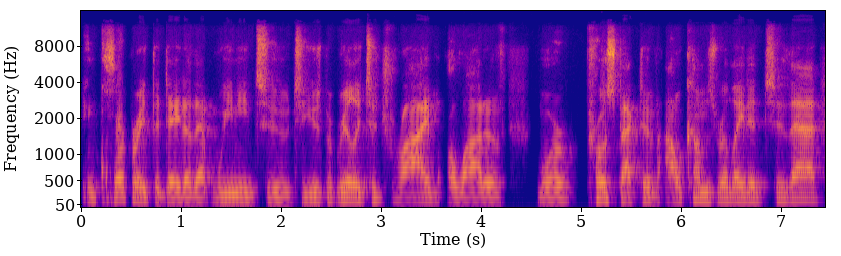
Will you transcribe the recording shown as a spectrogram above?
incorporate the data that we need to, to use, but really to drive a lot of more prospective outcomes related to that.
